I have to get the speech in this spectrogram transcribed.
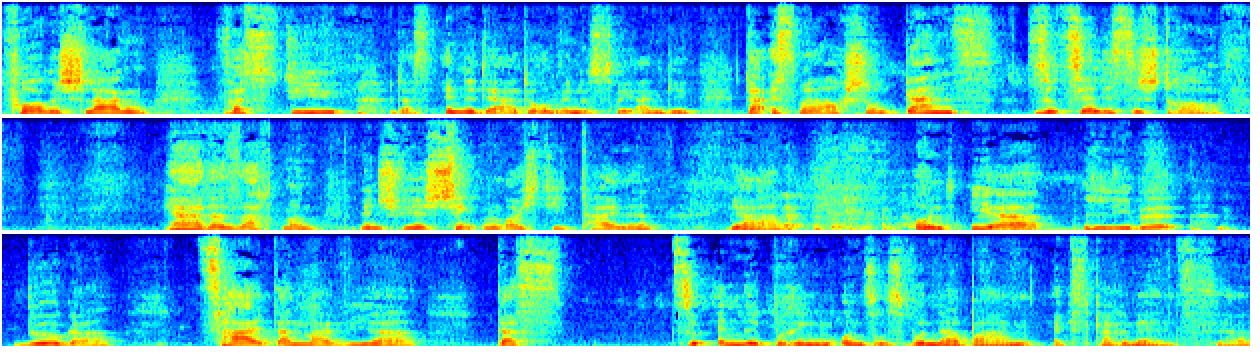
vorgeschlagen was die, das Ende der Atomindustrie angeht, da ist man auch schon ganz sozialistisch drauf. Ja, da sagt man, Mensch, wir schenken euch die Teile, ja, und ihr, liebe Bürger, zahlt dann mal wieder das zu Ende bringen unseres wunderbaren Experiments. Ja.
